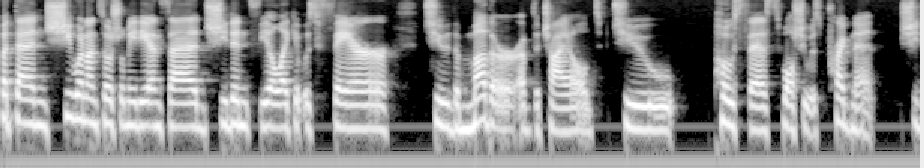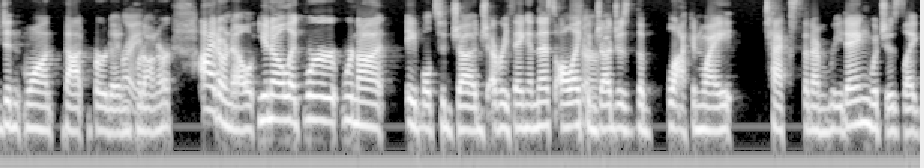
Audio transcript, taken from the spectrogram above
But then she went on social media and said she didn't feel like it was fair to the mother of the child to post this while she was pregnant she didn't want that burden right. put on her. I don't know. You know, like we're we're not able to judge everything in this. All I can judge is the black and white text that I'm reading, which is like,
